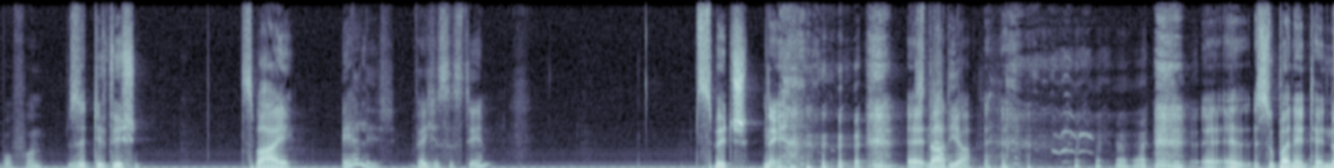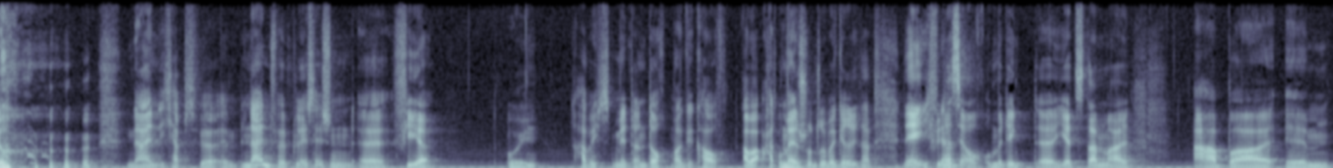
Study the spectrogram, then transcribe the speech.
Wovon? The Division 2 Ehrlich? Welches System? Switch. Nee. äh, Stadia. Äh, äh, Super Nintendo. nein, ich habe es für ähm, nein für PlayStation äh, 4 Ui. habe ich es mir dann doch mal gekauft. Aber hatten wir ja schon drüber geredet. Nee, ich will das ja auch unbedingt äh, jetzt dann mal. Aber ähm,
